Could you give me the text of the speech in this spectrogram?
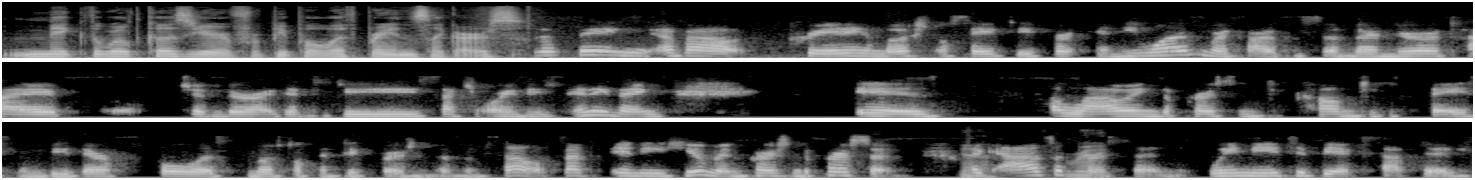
make the world cozier for people with brains like ours? The thing about creating emotional safety for anyone, regardless of their neurotype, gender identity, sexual orientation, anything, is allowing the person to come to the space and be their fullest, most authentic version of themselves. That's any human, person to person. Yeah, like as a right. person, we need to be accepted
